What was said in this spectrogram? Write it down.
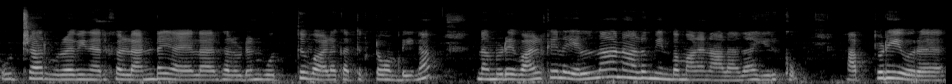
உற்றார் உறவினர்கள் அண்டை அயலார்களுடன் ஒத்து வாழ கற்றுக்கிட்டோம் அப்படின்னா நம்மளுடைய வாழ்க்கையில் எல்லா நாளும் இன்பமான நாளாக தான் இருக்கும். அப்படி ஒரு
